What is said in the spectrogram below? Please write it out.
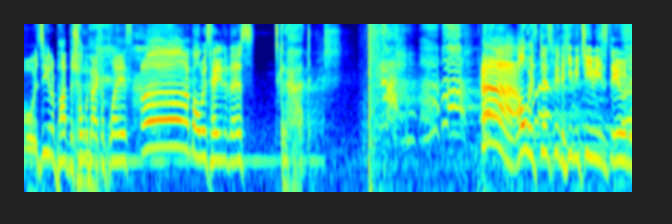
Oh, is he gonna pop the shoulder back in place? Oh, I've always hated this. It's gonna hurt. Ah, always gives me the heebie-jeebies, dude.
